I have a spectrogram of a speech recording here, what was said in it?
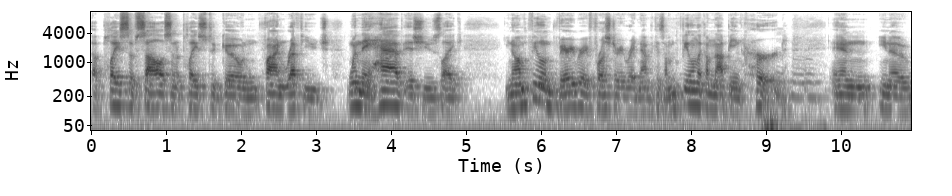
a place of solace and a place to go and find refuge when they have issues like you know i'm feeling very very frustrated right now because i'm feeling like i'm not being heard mm-hmm. and you know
